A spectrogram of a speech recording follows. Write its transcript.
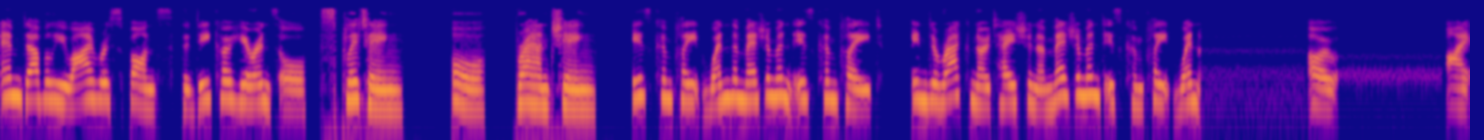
MWI response, the decoherence or splitting, or branching, is complete when the measurement is complete. In Dirac notation a measurement is complete when O I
